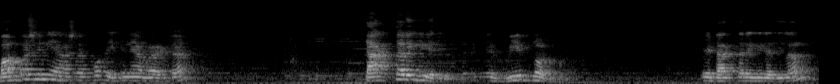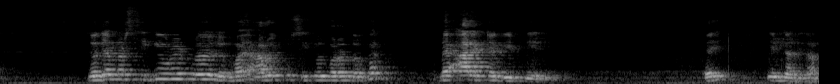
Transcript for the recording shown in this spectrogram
বাম পাশে নিয়ে আসার পর এখানে আমরা একটা ডাক্তারে গিরে দেবো যেটাকে নট বলে। এই ডাক্তারি গিরে দিলাম। যদি আপনার সিকিউরের প্রয়োজন হয়, আরও একটু সিকিউর করার দরকার আর একটা গিট দিয়ে দিন। এই তিনটা দিলাম।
